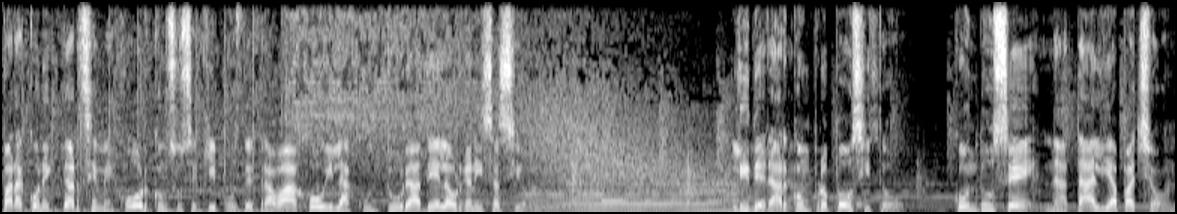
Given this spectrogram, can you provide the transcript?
para conectarse mejor con sus equipos de trabajo y la cultura de la organización. Liderar con propósito Conduce Natalia Pachón.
